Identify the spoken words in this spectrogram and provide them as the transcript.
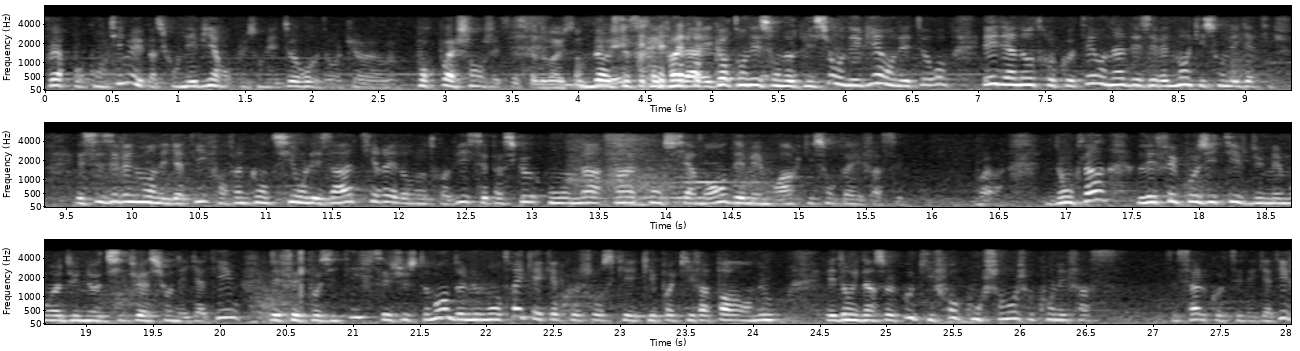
faire pour continuer, parce qu'on est bien, en plus on est heureux, donc euh, pourquoi changer? Ça, serait, voilà. Et quand on est sur notre mission, on est bien, on est heureux. Et d'un autre côté, on a des événements qui sont négatifs. Et ces événements négatifs, en fin de compte, si on les a attirés dans notre vie, c'est parce qu'on a inconsciemment des mémoires qui sont à effacer. Voilà. Donc là, l'effet positif d'une mémoire, d'une situation négative, l'effet positif, c'est justement de nous montrer qu'il y a quelque chose qui ne qui, va pas en nous. Et donc d'un seul coup, qu'il faut qu'on change ou qu'on efface. C'est ça le côté négatif.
